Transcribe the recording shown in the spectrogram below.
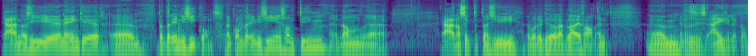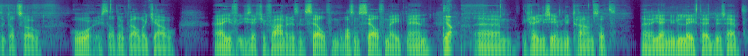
Ja, en dan zie je in één keer uh, dat er energie komt. Dan komt er energie in zo'n team. En dan, uh, ja, en als ik dat dan zie, dan word ik heel erg blij van. En, um, en dat is dus eigenlijk, als ik dat zo hoor, is dat ook wel wat jou. Hè, je, je zegt je vader is een self, was een self-made man. Ja. Um, ik realiseer me nu trouwens dat uh, jij nu de leeftijd dus hebt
